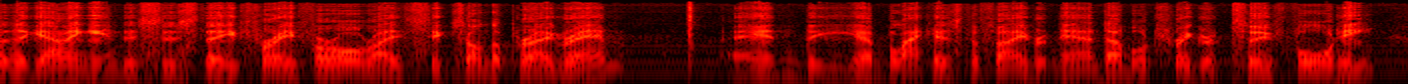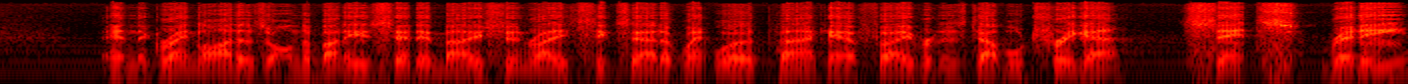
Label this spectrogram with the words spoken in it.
So they're going in. This is the free for all race six on the program. And the uh, black is the favourite now, double trigger at 240. And the green light is on. The bunny is set in motion. Race six out of Wentworth Park. Our favourite is double trigger. Sets, ready.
